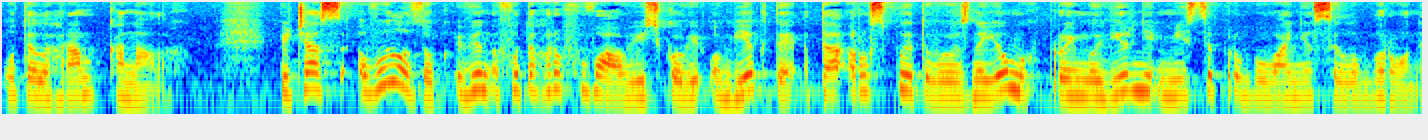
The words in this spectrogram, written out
у телеграм-каналах. Під час вилазок він фотографував військові об'єкти та розпитував знайомих про ймовірні місце перебування сил оборони.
